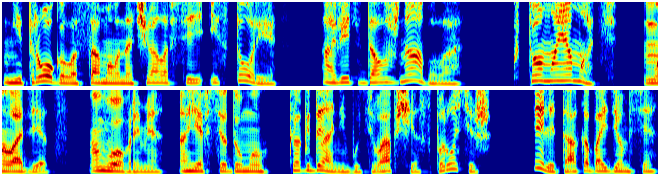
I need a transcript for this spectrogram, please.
не трогала с самого начала всей истории, а ведь должна была. Кто моя мать? Молодец, вовремя. А я все думал, когда-нибудь вообще спросишь? Или так обойдемся?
